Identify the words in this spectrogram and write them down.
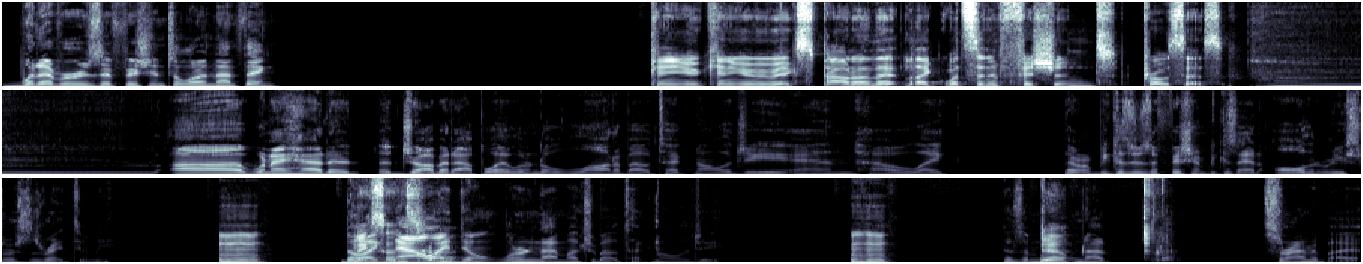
Whatever is efficient to learn that thing. Can you can you expound on that? Like, what's an efficient process? Uh, when I had a, a job at Apple, I learned a lot about technology and how like there were, because it was efficient because I had all the resources right to me. Mm, But Makes like sense, now, I don't learn that much about technology because I'm, Yeah. I'm not surrounded by it.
